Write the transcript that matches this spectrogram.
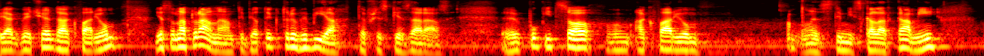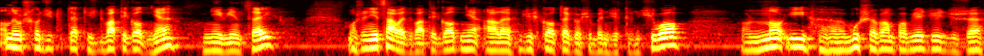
jak wiecie, do akwarium. Jest to naturalny antybiotyk, który wybija te wszystkie zarazy. Póki co mm, akwarium z tymi skalarkami, one już chodzi tutaj jakieś dwa tygodnie, mniej więcej. Może nie całe dwa tygodnie, ale gdzieś koło tego się będzie kręciło. No i e, muszę Wam powiedzieć, że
